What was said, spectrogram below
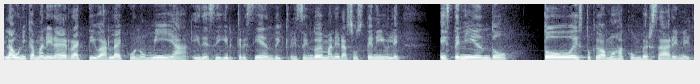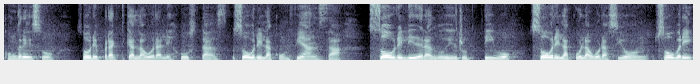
la única manera de reactivar la economía y de seguir creciendo y creciendo de manera sostenible es teniendo todo esto que vamos a conversar en el Congreso sobre prácticas laborales justas, sobre la confianza, sobre el liderazgo disruptivo, sobre la colaboración, sobre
